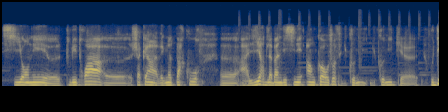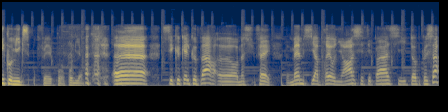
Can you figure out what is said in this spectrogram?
si on est tous les trois, chacun avec notre parcours, à lire de la bande dessinée encore aujourd'hui, fait du, comi du comique euh, ou des comics pour faire pour, pour lire. Euh, c'est que quelque part, euh, on a su, fait, même si après on dira c'était pas si top que ça.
